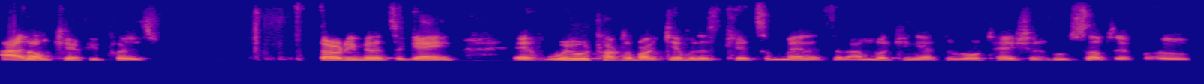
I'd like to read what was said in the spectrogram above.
I don't care if he plays 30 minutes a game. If we were talking about giving this kid some minutes, and I'm looking at the rotation, who subs in for who,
